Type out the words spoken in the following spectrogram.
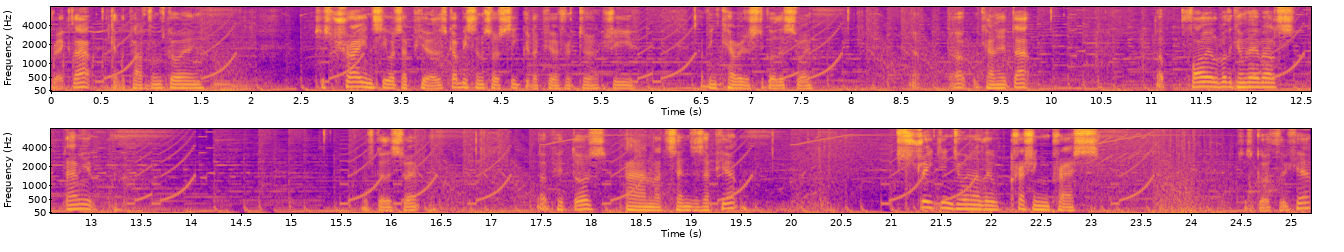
Break that, get the platforms going. Just try and see what's up here. There's got to be some sort of secret up here for it to actually have encouraged us to go this way. No. Oh, we can't hit that. Oh, foiled by the conveyor belts. Damn you. Let's go this way. Up, hit those. And that sends us up here. Straight into another crushing press. Just go through here.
